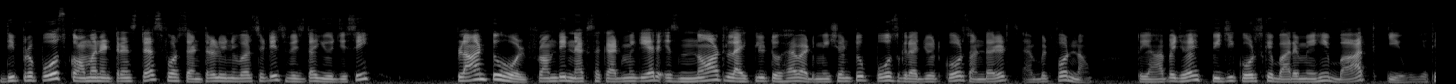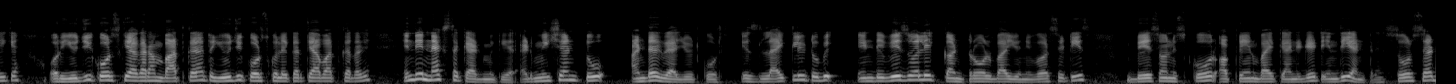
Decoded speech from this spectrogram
the proposed common entrance test for central universities which the UGC plan to hold from the next academic year is not likely to have admission to post graduate course under its ambit for now तो यहाँ पे जो है पीजी कोर्स के बारे में ही बात की हुई है ठीक है? और यूजी कोर्स की अगर हम बात करें तो यूजी कोर्स को लेकर क्या बात कर रहे हैं? In the next academic year admission to undergraduate course is likely to be individually control by universities based on score obtain by candidate in the entrance source at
